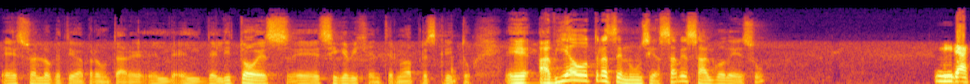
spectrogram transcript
Eso es lo que te iba a preguntar. El, delito es eh, sigue vigente, no ha prescrito. Eh, ¿Había otras denuncias? ¿Sabes algo de eso? Mira,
